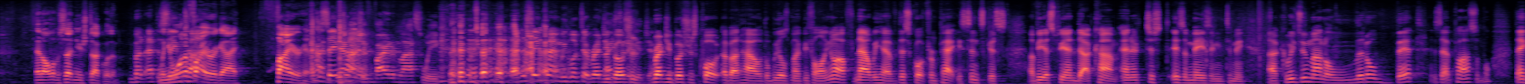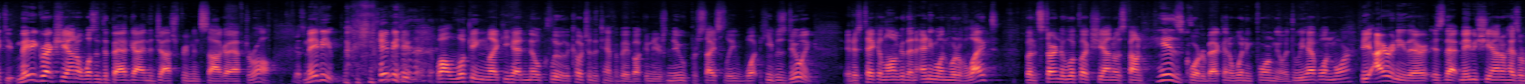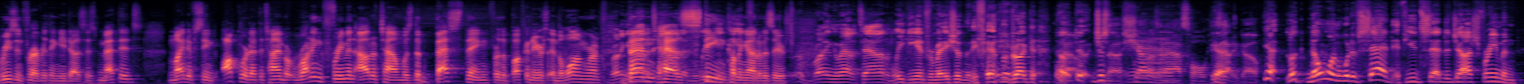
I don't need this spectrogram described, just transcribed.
and all of a sudden you're stuck with him. But at the when you want to fire a guy, fire him. At the same damn, I time- should have fired him last week. At the same time, we looked at Reggie, Nice Bush's. Reggie Bush's quote about how the wheels might be falling off. Now we have this quote from Pat Yasinskas of ESPN.com, and it just is amazing to me. Uh, could we zoom out a little bit? Is that possible? Thank you. Maybe Greg Schiano wasn't the bad guy in the Josh Freeman saga after all. Maybe, maybe while looking like he had no clue, the coach of the Tampa Bay Buccaneers knew precisely what he was doing. It has taken longer than anyone would have liked, but it's starting to look like Schiano has found his quarterback in a winning formula. Do we have one more? The irony there is that maybe Schiano has a reason for everything he does. His methods might have seemed awkward at the time, but running Freeman out of town was the best thing for the Buccaneers in the long run. Running ben has steam coming out of his ears. Running him out of town and leaking information that he failed the drug test. No, dude, just no, Shadow's an asshole. He's yeah. got to go. Yeah, look, no one would have said if you'd said to Josh Freeman,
